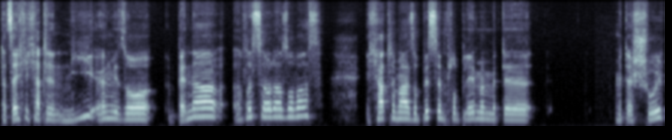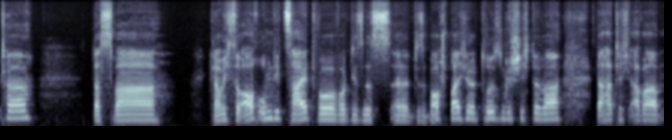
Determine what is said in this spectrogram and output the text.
Tatsächlich hatte nie irgendwie so Bänderrisse oder sowas. Ich hatte mal so ein bisschen Probleme mit der mit der Schulter. Das war, glaube ich, so auch um die Zeit, wo wo dieses äh, diese Bauchspeicheldrüsengeschichte war. Da hatte ich aber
